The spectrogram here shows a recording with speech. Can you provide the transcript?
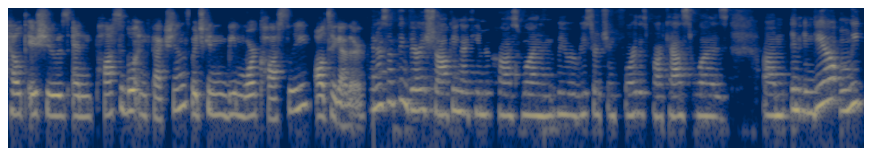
health issues and possible infections, which can be more costly altogether. I know something very shocking I came across when we were researching for this podcast was um, in India, only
